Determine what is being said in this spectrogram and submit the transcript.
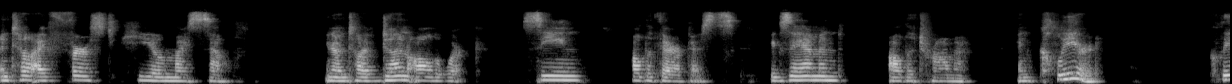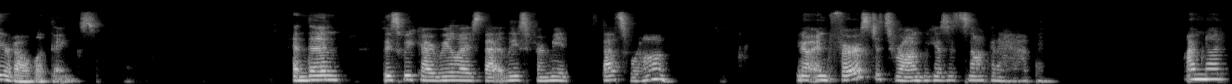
until I first heal myself, you know, until I've done all the work, seen all the therapists, examined all the trauma, and cleared, cleared all the things. And then this week I realized that, at least for me, that's wrong. You know, and first it's wrong because it's not going to happen. I'm not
